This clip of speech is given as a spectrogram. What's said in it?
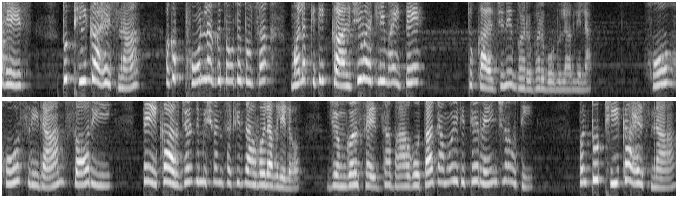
आहेस? तू ठीक आहेस ना? अगं फोन लागत नव्हता तुझा. मला किती काळजी वाटली माहिती तो काळजीने भरभर बोलू लागलेला. हो हो श्रीराम सॉरी. ते एका अर्जंट मिशनसाठी जावं लागलेलं. जंगल साईडचा भाग होता त्यामुळे तिथे रेंज नव्हती. पण तू ठीक आहेस ना?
